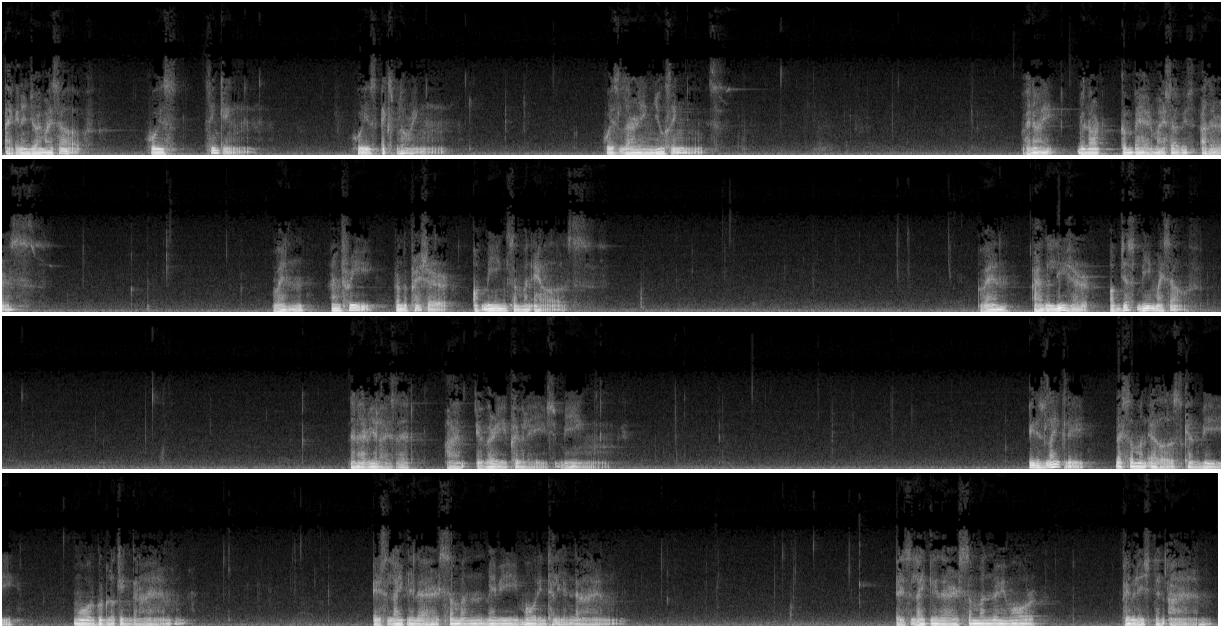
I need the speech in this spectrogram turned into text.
I can enjoy myself who is thinking, who is exploring, who is learning new things. When I do not compare myself with others, when I'm free from the pressure of being someone else. When I have the leisure of just being myself. Then I realize that I'm a very privileged being. It is likely that someone else can be more good looking than I am. It is likely that someone may be more intelligent than I am. It is likely that someone may be more privileged than I am.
